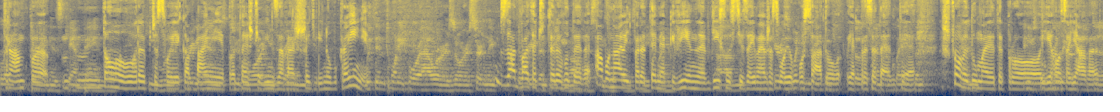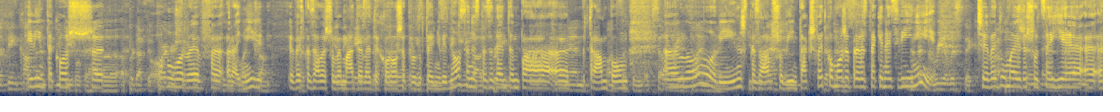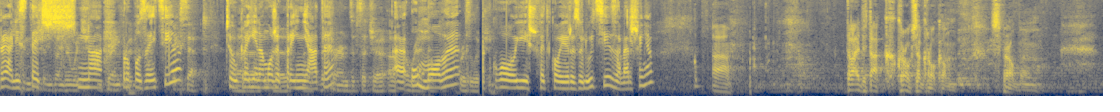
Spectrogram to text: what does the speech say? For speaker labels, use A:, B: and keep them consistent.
A: Трамп довго говорив під час кампанії про те, що він завершить війну в Україні за 24 години, або навіть перед тим як він в дійсності займе вже свою посаду як президент. Що ви думаєте про його заяви? І він також е, говорив раніше. Ви сказали, що ви матимете хороші продуктивні відносини з президентом е, Трампом. Е, Ну він сказав, що він так швидко може привести кінець війні. Чи ви думаєте, що це є е, реалістична пропозиція? Чи Україна може прийняти умови такої швидкої резолюції завершення?
B: Давайте так, крок за кроком спробуємо.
